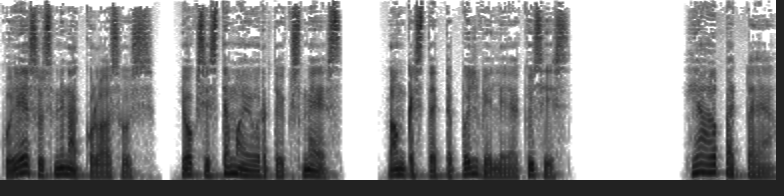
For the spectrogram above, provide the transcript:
kui Jeesus minekule asus, jooksis tema juurde üks mees, langes ta ette põlvili ja küsis. hea õpetaja,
